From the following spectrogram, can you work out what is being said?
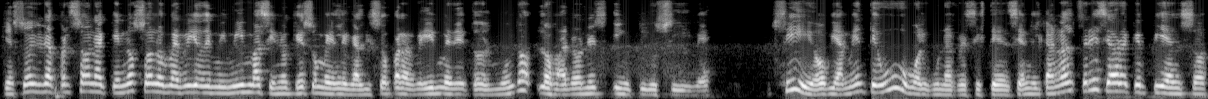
que soy una persona que no solo me río de mí misma, sino que eso me legalizó para reírme de todo el mundo, los varones inclusive. Sí, obviamente hubo alguna resistencia. En el Canal 13, ahora que pienso,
